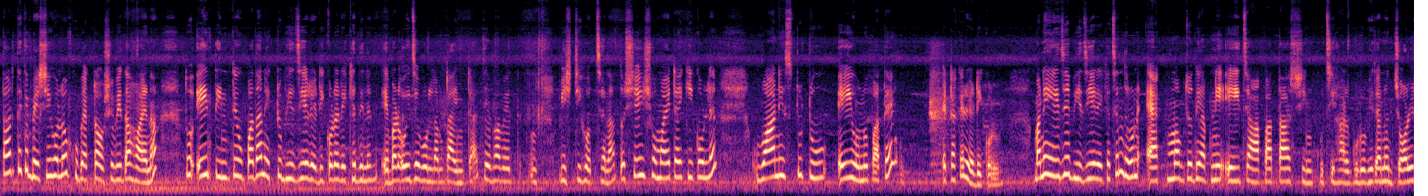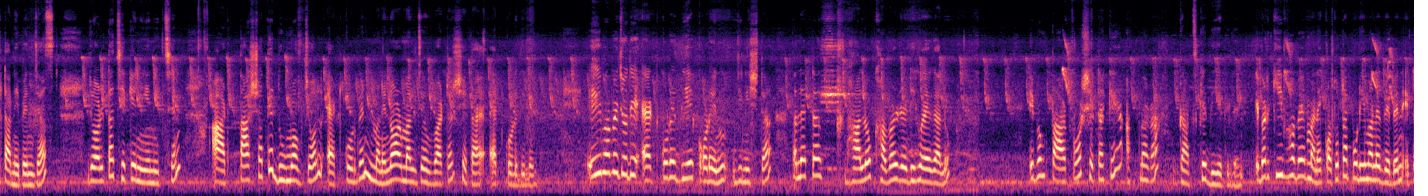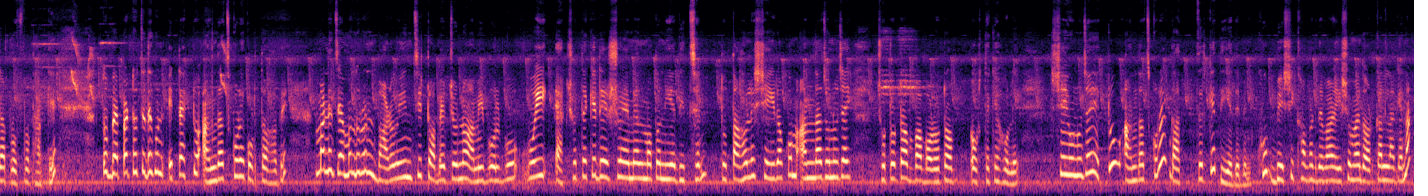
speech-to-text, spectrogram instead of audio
তার থেকে বেশি হলেও খুব একটা অসুবিধা হয় না। তো এই তিনটে উপাদান একটু ভিজিয়ে রেডি করে রেখে দিলেন। এবার ওই যে বললাম টাইমটা যেভাবে বৃষ্টি হচ্ছে না। তো সেই সময়টায় কি করলেন? ওয়ান ইস টু টু এই অনুপাতে এটাকে রেডি করুন। মানে এই যে ভিজিয়ে রেখেছেন, ধরুন এক মগ যদি আপনি এই চা পাতা, শিংকুচি হাড় গুঁড়ো ভেজানো জলটা নেবেন জাস্ট জলটা ছেঁকে নিয়ে নিচ্ছেন। আর তার সাথে দু মগ জল অ্যাড করবেন মানে নর্মাল যে ওয়াটার সেটা অ্যাড করে দিলেন। এইভাবে যদি অ্যাড করে দিয়ে করেন জিনিসটা, তাহলে একটা ভালো খাবার রেডি হয়ে গেল। এবং তারপর সেটাকে আপনারা গাছকে দিয়ে দিলেন। এবার কীভাবে মানে কতটা পরিমাণে দেবেন, এটা প্রশ্ন থাকে। তো ব্যাপারটা হচ্ছে, দেখুন, এটা একটু আন্দাজ করে করতে হবে। মানে যেমন ধরুন, বারো ইঞ্চি টবের জন্য আমি বলব, ওই একশো থেকে দেড়শো এম মতো নিয়ে দিচ্ছেন। তো তাহলে সেই রকম আন্দাজ অনুযায়ী ছোটো টব বা বড় টব ওর থেকে হলে। সেই অনুযায়ী একটু আন্দাজ করে গাছদেরকে দিয়ে দেবেন। খুব বেশি খাবার দেওয়ার এই সময় দরকার লাগে না।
